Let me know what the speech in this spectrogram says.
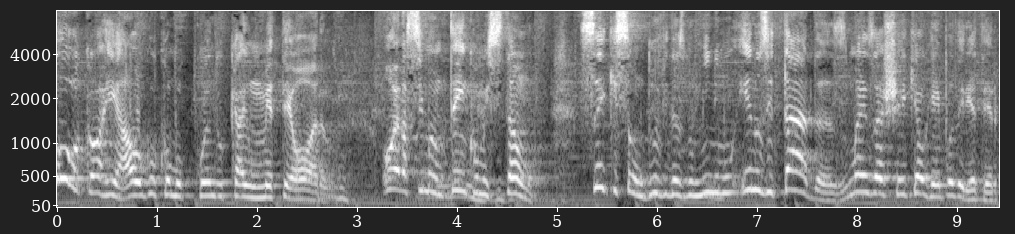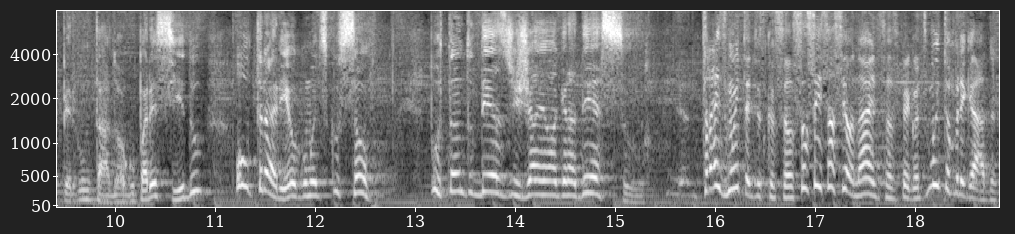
ou ocorre algo como quando cai um meteoro? Ou elas se mantêm como estão? Sei que são dúvidas no mínimo inusitadas, mas achei que alguém poderia ter perguntado algo parecido ou traria alguma discussão. Portanto, desde já eu agradeço. Traz muita discussão. São sensacionais essas perguntas. Muito obrigado.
